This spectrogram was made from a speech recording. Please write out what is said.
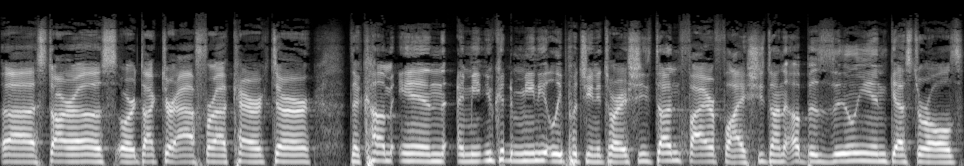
uh, Starros or Dr. Aphra character to come in. I mean, you could immediately put Gina Torres. She's done Firefly. She's done a bazillion guest roles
